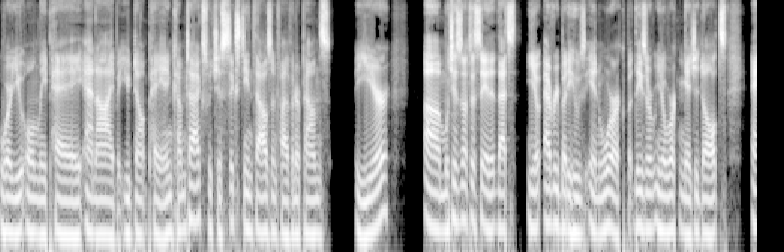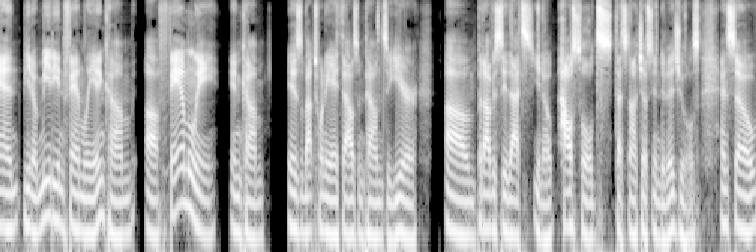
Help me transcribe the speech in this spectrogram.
where you only pay NI, but you don't pay income tax, which is sixteen thousand five hundred pounds a year. Um, which is not to say that that's you know everybody who's in work, but these are you know working age adults, and you know median family income, uh, family income is about twenty eight thousand pounds a year. Um, but obviously that's you know households that's not just individuals and so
